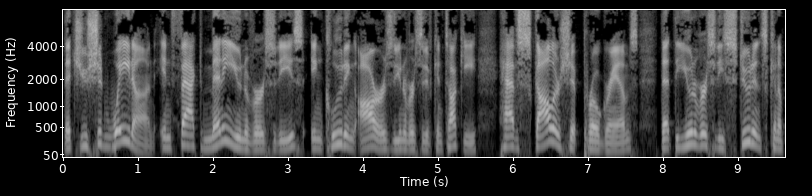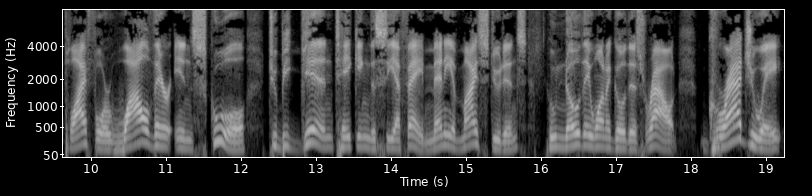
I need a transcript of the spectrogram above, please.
that you should wait on. In fact, many universities, including ours, the University of Kentucky, have scholarship programs that the university students can apply for while they're in school to begin taking the CFA. Many of my students who know they want to go this route graduate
